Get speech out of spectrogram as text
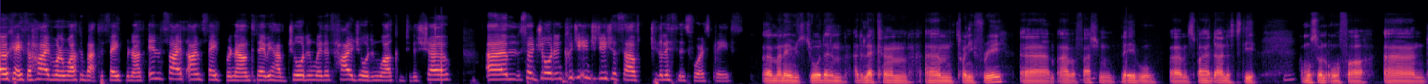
Okay, so hi everyone and welcome back to Faith Brynel's Insights. I'm Faith Brynel. And today we have Jordan with us. Hi Jordan, welcome to the show. Um, so Jordan, could you introduce yourself to the listeners for us, please? Uh, my name is Jordan Adelekan. I'm 23. Um, I have a fashion label, um, Inspire Dynasty. Mhm. I'm also an author, and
